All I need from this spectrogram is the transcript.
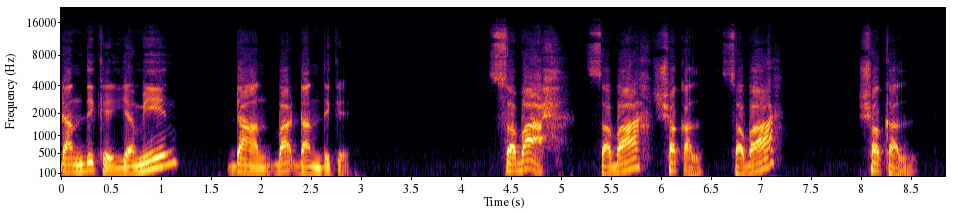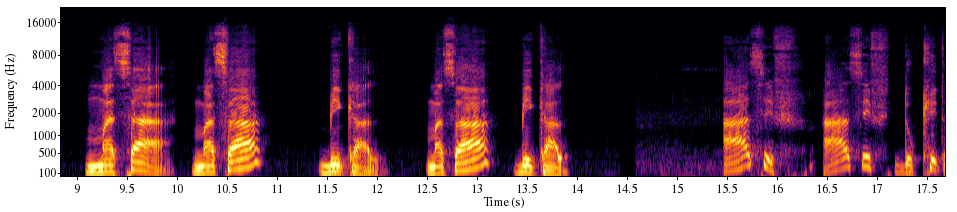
ডান দিকে। ইয়ামিন ডান বা ডান দিকে। সবাহ সবাহ সকাল। সবাহ সকাল। মাসা মাসা বিকাল। মাসা বিকাল। আসিফ আসিফ দুঃখিত।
